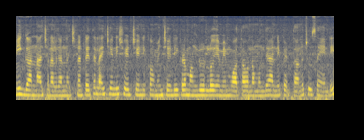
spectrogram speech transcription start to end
మీకు కానీ నా ఛానల్ కానీ నచ్చినట్లయితే లైక్ చేయండి షేర్ చేయండి కామెంట్ చేయండి. ఇక్కడ మంగళూరులో ఏమేమి వాతావరణం ఉంది అన్నీ పెడతాను. చూసేయండి.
